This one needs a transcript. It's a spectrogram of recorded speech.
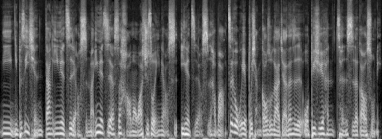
你你不是以前当音乐治疗师吗？音乐治疗师好吗？我要去做音疗师，音乐治疗师好不好？这个我也不想告诉大家，但是我必须很诚实的告诉你。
